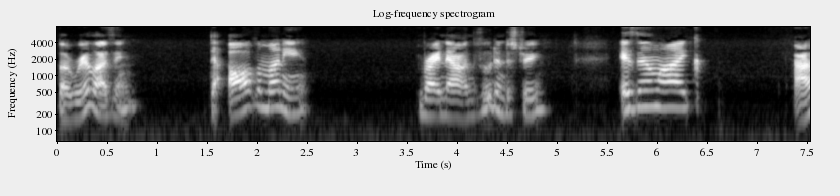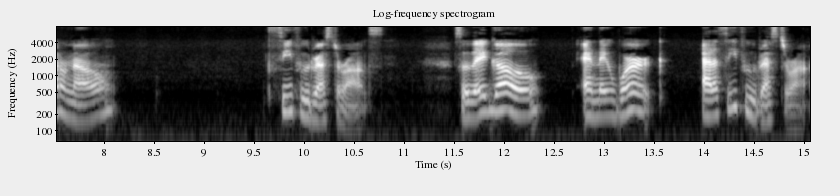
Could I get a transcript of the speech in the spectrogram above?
but realizing that all the money right now in the food industry is in like, I don't know, seafood restaurants. So they go and they work at a seafood restaurant,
